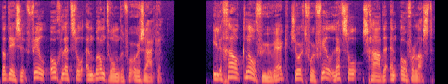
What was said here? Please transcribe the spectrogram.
dat deze veel oogletsel en brandwonden veroorzaken. Illegaal knalvuurwerk zorgt voor veel letsel, schade en overlast.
